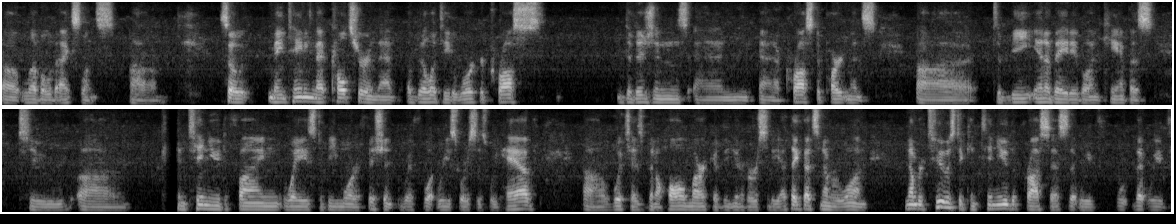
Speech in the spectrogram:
uh, level of excellence. Um, so maintaining that culture and that ability to work across divisions and and across departments uh, to be innovative on campus, to uh, continue to find ways to be more efficient with what resources we have, uh, which has been a hallmark of the university. I think that's number one. Number two is to continue the process that we've that we've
